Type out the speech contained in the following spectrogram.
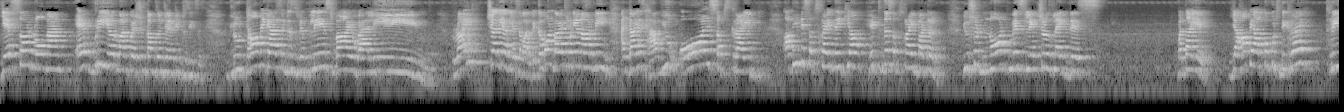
Yes or no, ma'am? Every year, one question comes on genetic diseases. Glutamic acid is replaced by valine. Right? चलिए अगले सवाल पे. Come on, Biotonian Army. And guys, have you all subscribed? अभी भी सब्सक्राइब नहीं किया? Hit the subscribe button you should not miss lectures like this बताइए। यहाँ पे आपको कुछ दिख रहा है? थ्री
